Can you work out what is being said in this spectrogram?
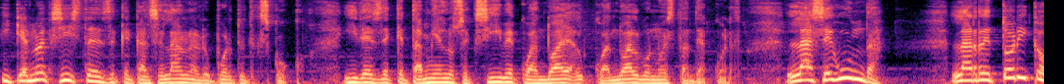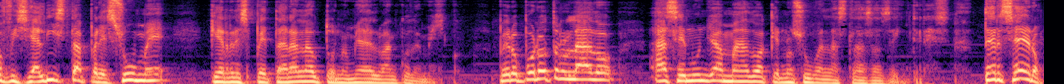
Y que no existe desde que cancelaron el aeropuerto de Texcoco. Y desde que también los exhibe cuando, cuando algo no están de acuerdo. La segunda, la retórica oficialista presume que respetará la autonomía del Banco de México. Pero por otro lado, hacen un llamado a que no suban las tasas de interés. Tercero,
